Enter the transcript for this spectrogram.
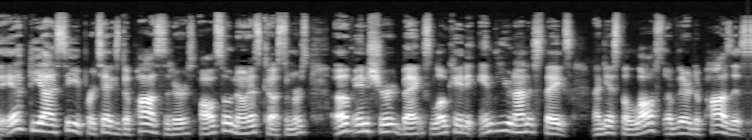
The FDIC protects depositors, also known as customers, of insured banks located in the United States against the loss of their deposits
